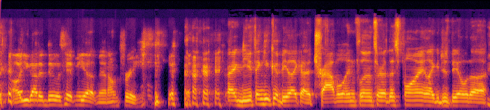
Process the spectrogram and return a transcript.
All you got to do is hit me up, man. I'm free. All right. Greg, do you think you could be like a travel influencer at this point? Like, just be able to,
